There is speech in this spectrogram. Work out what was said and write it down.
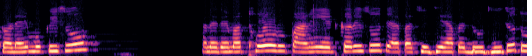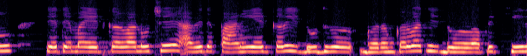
કઢાઈ મૂકીશું. અને તેમાં થોડું પાણી એડ કરીશું, ત્યાર પછી જે આપણે દૂધ લીધું હતું, તે તેમાં એડ કરવાનું છે. આવી રીતે પાણી એડ કરી દૂધ ગરમ કરવાથી આપણી ખીર,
